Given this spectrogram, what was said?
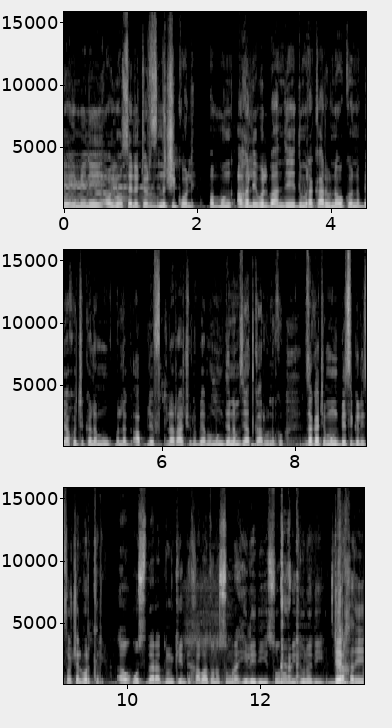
یو ایم ان ای او یو سېنیټرز نشي کولی په موږ هغه لیول باندې دومره کارونه وکړو نو بیا خو چې کله موږ په لګ اپ لیفټ لراشو نو بیا به موږ دنم زیات کارونه کوو ځکه چې موږ بیسیکلی سوشل ورکر او اوس د راتلونکي انتخاباتو نه څومره هیلې دي څونه امیدونه دي ډیر ښه دي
